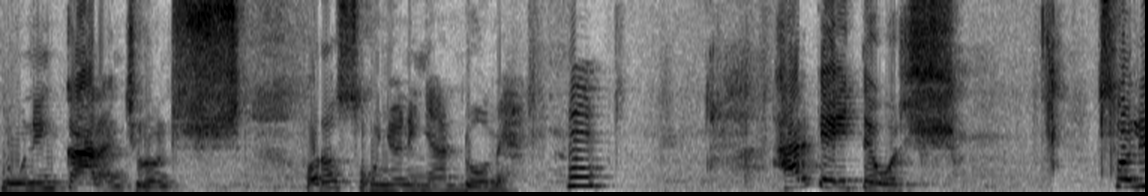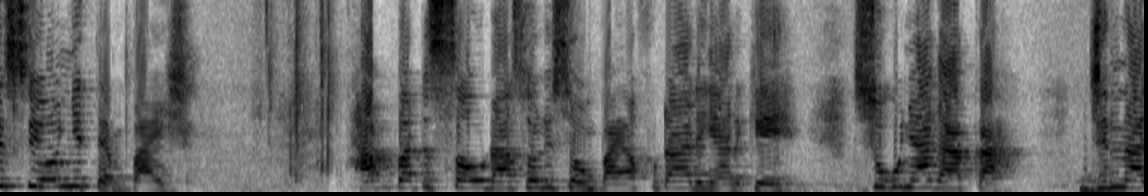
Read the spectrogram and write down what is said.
Nuning karan ciron odo sugunyo ni dome hmm. har ke ite wor solution ni tempai habbat sauda solution pa afuta de nyan ke. Sugunya ga ka jinna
